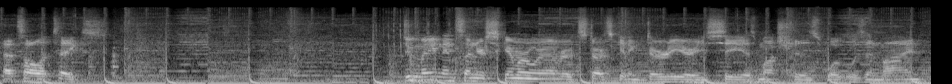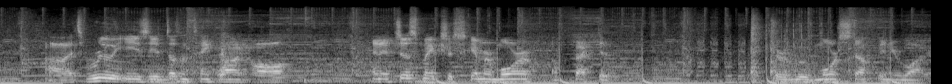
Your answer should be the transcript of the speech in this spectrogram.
That's all it takes. Do maintenance on your skimmer whenever it starts getting dirty or you see as much as what was in mine. Uh, it's really easy, it doesn't take long at all. And it just makes your skimmer more effective to remove more stuff in your water.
